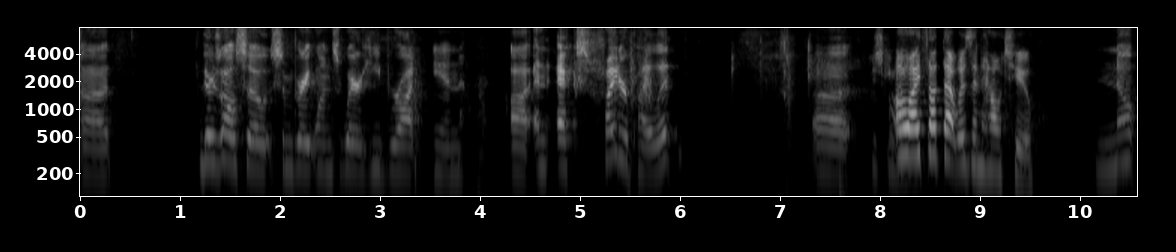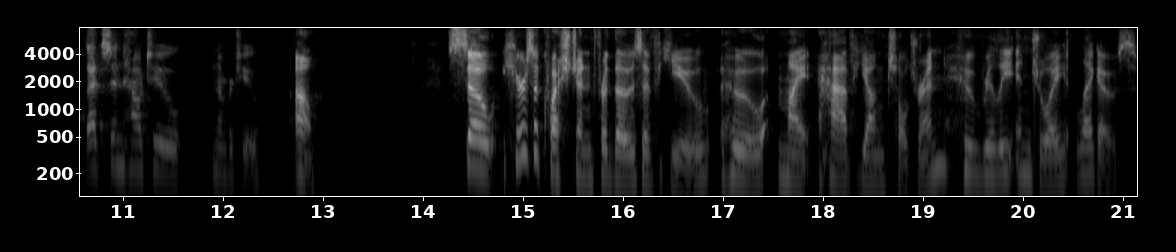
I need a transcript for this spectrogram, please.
Uh, there's also some great ones where he brought in uh, an ex fighter pilot. Uh, just give me- Oh, I thought that was in how to. Nope, that's in How to number two. Oh. So here's a question for those of you who might have young children who really enjoy Legos.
